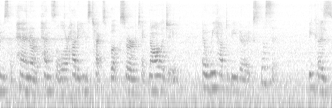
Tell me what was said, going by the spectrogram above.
use a pen or a pencil or how to use textbooks or technology. And we have to be very explicit because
